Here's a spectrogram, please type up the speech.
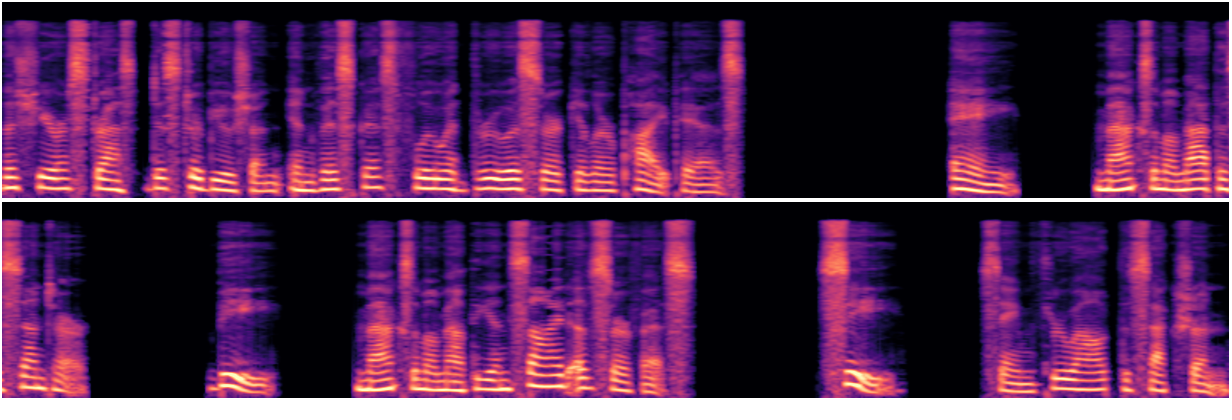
The shear stress distribution in viscous fluid through a circular pipe is A. Maximum at the center. B. Maximum at the inside of surface. C. Same throughout the section.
